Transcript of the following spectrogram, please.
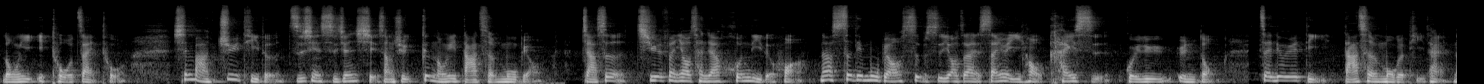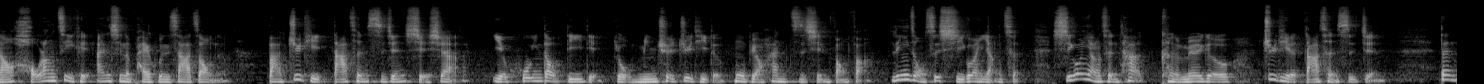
容易一拖再拖。先把具体的执行时间写上去，更容易达成目标。假设七月份要参加婚礼的话，那设定目标是不是要在三月一号开始规律运动，在六月底达成某个体态，然后好让自己可以安心的拍婚纱照呢？把具体达成时间写下来。也呼应到第一点，有明确具体的目标和执行方法。另一种是习惯养成，习惯养成它可能没有一个具体的达成时间，但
